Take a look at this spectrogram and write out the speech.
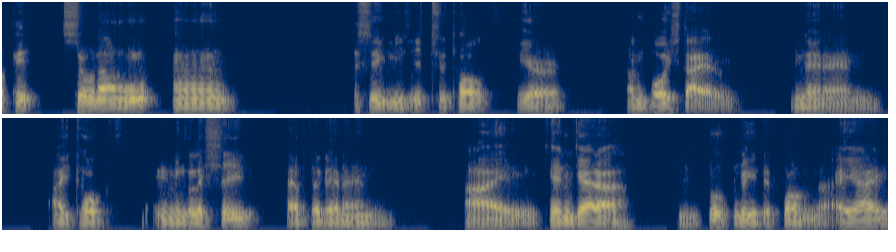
okay so now uh, it's easy to talk here on voice diary. And then um, I talk in English after that and I can get a book read from AI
